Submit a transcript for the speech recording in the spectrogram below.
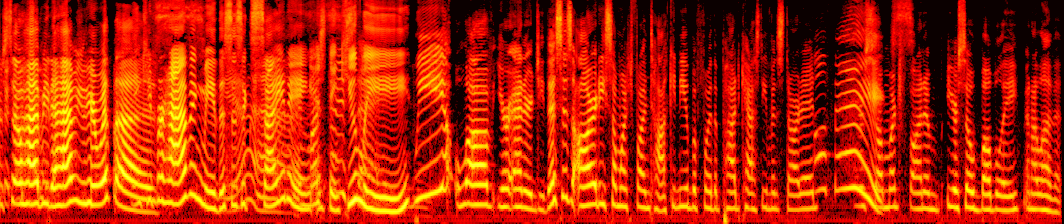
We're so happy to have you here with us. thank you for having me. This is exciting. And must thank say, you, Lee. We love your energy. This is already so much fun talking to you before the podcast even started. Oh, You're so much fun and you're so bubbly, and I love it.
